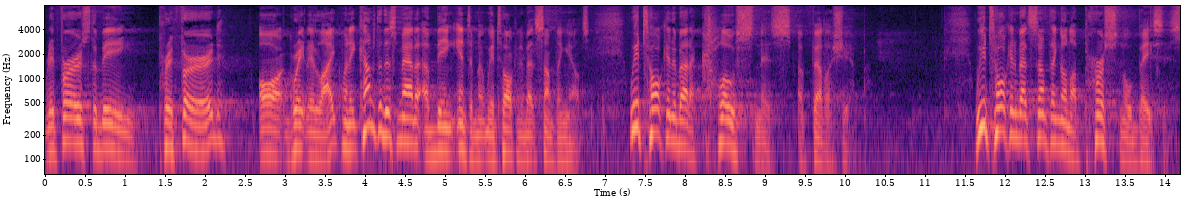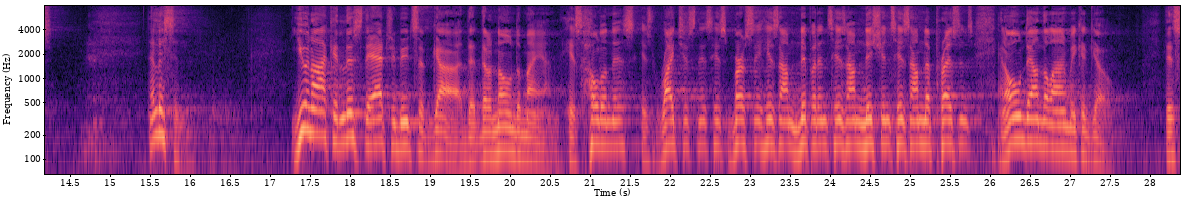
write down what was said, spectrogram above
refers to being preferred or greatly liked, when it comes to this matter of being intimate, we're talking about something else. We're talking about a closeness of fellowship. We're talking about something on a personal basis. Now, listen, you and I could list the attributes of God that, that, are known to man His holiness, His righteousness, His mercy, His omnipotence, His omniscience, His omnipresence, and on down the line we could go. This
